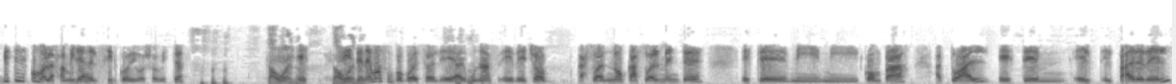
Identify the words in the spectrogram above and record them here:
¿Viste? Es como las familias del circo, digo yo, ¿viste? Está bueno, Es- está sí, bueno. tenemos un poco eso. eh, algunas, eh, de hecho, casual, no casualmente, este, mi, mi compa actual, este, el, el padre de él,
